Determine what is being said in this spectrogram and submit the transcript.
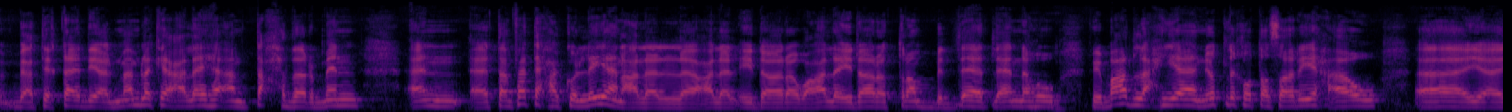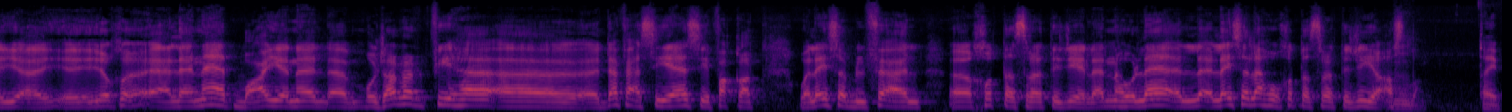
باعتقادي المملكة عليها أن تحذر من أن تنفتح كليا على على الإدارة وعلى إدارة ترامب بالذات لأنه في بعض الأحيان يطلق تصاريح أو آه، إعلانات معينة مجرد فيها آه، دفع سياسي فقط وليس بالفعل خطة استراتيجية لأنه لا ليس له خطة استراتيجية أصلا. طيب.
